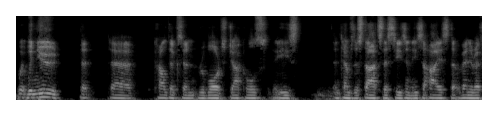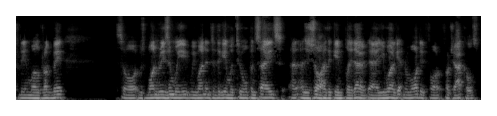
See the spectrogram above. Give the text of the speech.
We, we knew that uh, Karl Dickson rewards Jackals. He's in terms of the stats this season, he's the highest of any referee in world rugby. So it was one reason we, we went into the game with two open sides, and as you saw how the game played out, uh, you were getting rewarded for, for Jackals.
